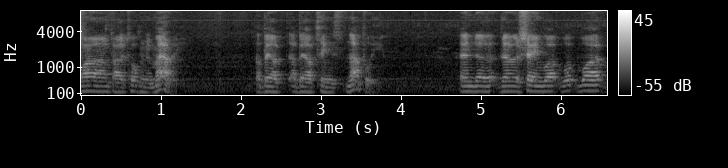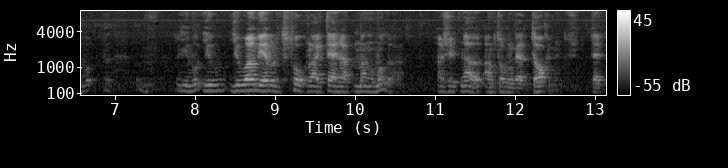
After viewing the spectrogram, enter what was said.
why aren't I talking to Maori about about things Ngāpuhi. And uh, they were saying what what why you, you you won't be able to talk like that up in Mangamuka. I said no, I'm talking about documents that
